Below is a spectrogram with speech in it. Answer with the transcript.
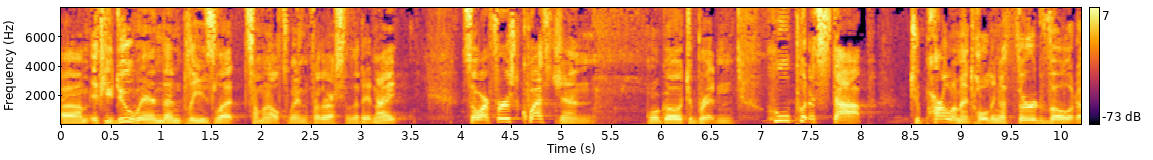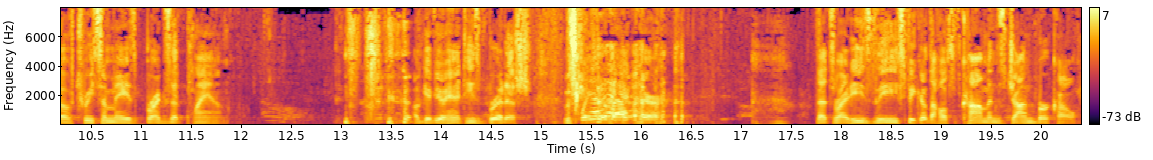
Um, if you do win, then please let someone else win for the rest of the day night. So our first question will go to Britain. Who put a stop to Parliament holding a third vote of Theresa May's Brexit plan? I'll give you a hint. He's British. Way in the back there. That's right. He's the Speaker of the House of Commons, John Bercow.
